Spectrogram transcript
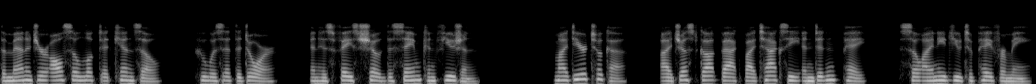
the manager also looked at Kenzo, who was at the door, and his face showed the same confusion. My dear Touka, I just got back by taxi and didn't pay, so I need you to pay for me.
